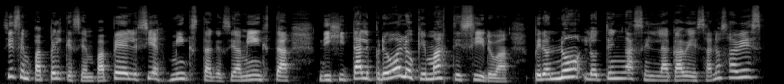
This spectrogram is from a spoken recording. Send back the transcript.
Si es en papel, que sea en papel. Si es mixta, que sea mixta. Digital, prueba lo que más te sirva. Pero no lo tengas en la cabeza. ¿No sabes?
